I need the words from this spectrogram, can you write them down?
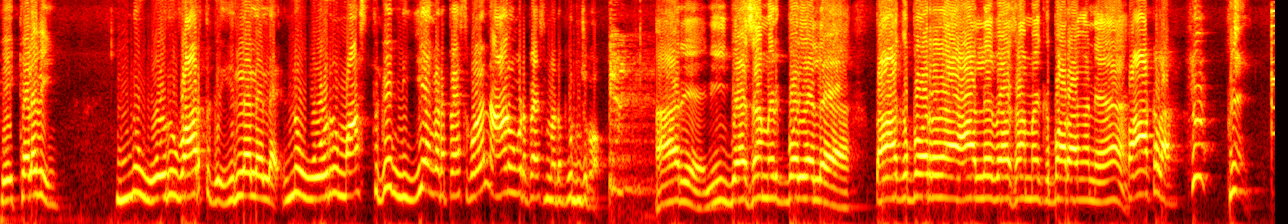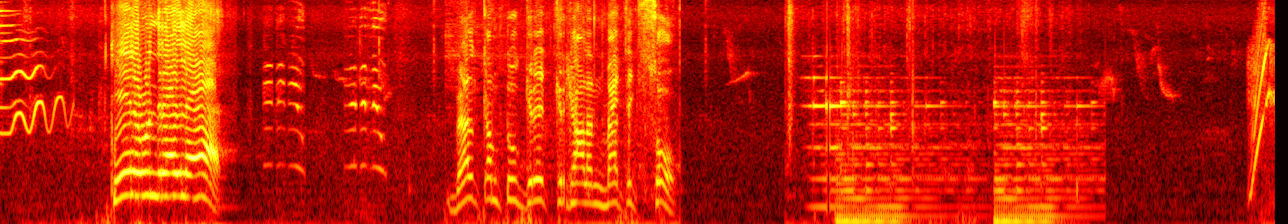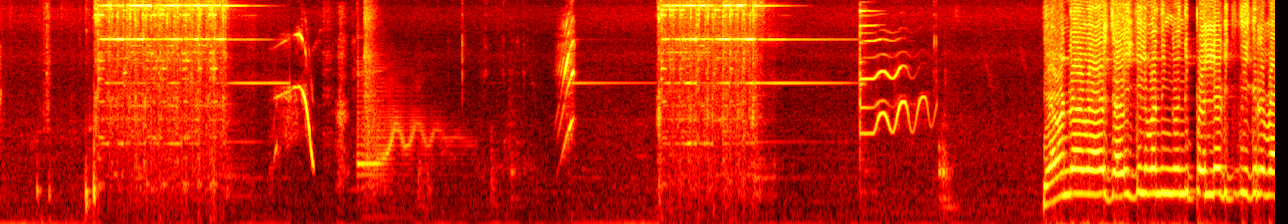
ஏய் கிழவி இன்னும் ஒரு வாரத்துக்கு இல்ல இல்ல இல்ல இன்னும் ஒரு மாசத்துக்கு நீயே என்கிட்ட பேசக்கூடாது நானும் கூட பேச மாட்டேன் புரிஞ்சுக்கோ ஆறு நீ பேசாம இருக்க போறியால பார்க்க போற ஆள்ல பேசாம இருக்க போறாங்கன்னு. ஹம். கீழே விழுந்துடாதுல Welcome to Great Krigalan Magic Show. எவன்டாவ சைக்கிள் வந்து இங்க வந்து பெல் அடிச்சு நிக்கிறவ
